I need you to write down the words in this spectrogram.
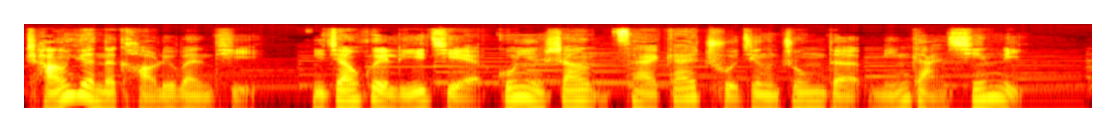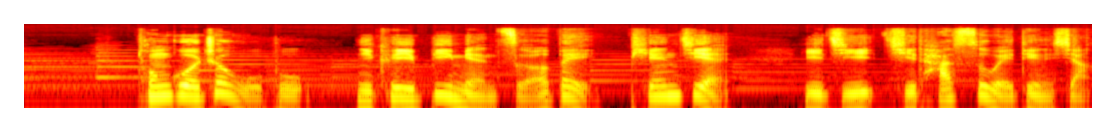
长远的考虑问题，你将会理解供应商在该处境中的敏感心理。通过这五步，你可以避免责备、偏见以及其他思维定向。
